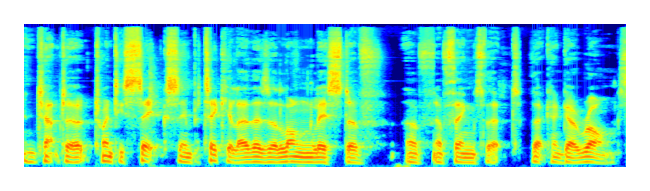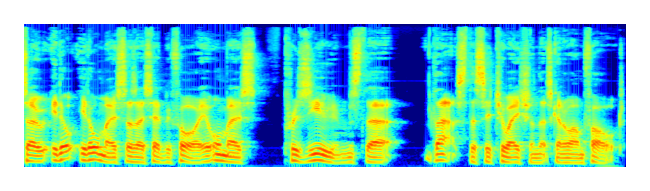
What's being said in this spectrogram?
in chapter 26 in particular, there's a long list of, of, of, things that, that can go wrong. So it, it almost, as I said before, it almost presumes that that's the situation that's going to unfold.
